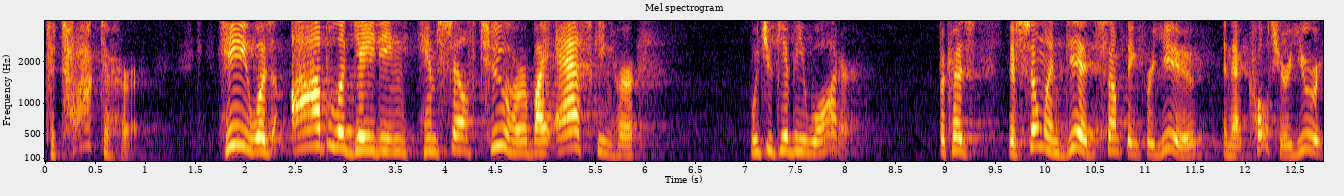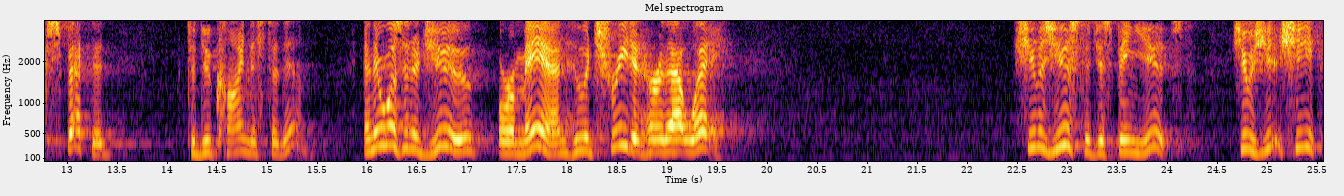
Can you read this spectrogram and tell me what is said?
to talk to her. He was obligating himself to her by asking her, Would you give me water? Because if someone did something for you in that culture, you were expected to do kindness to them. And there wasn't a Jew or a man who had treated her that way. She was used to just being used. She was, she,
